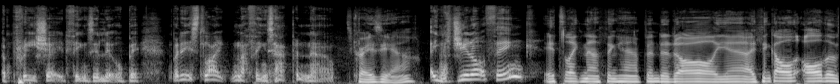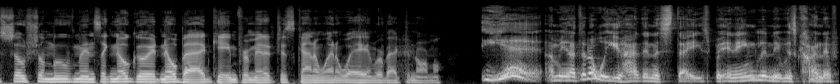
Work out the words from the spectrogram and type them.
appreciated things a little bit, but it's like nothing's happened now. It's crazy, huh? Do you not think? It's like nothing happened at all. Yeah, I think all all those social movements, like no good, no bad, came from it. It just kind of went away, and we're back to normal. Yeah, I mean, I don't know what you had in the States, but in England, it was kind of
